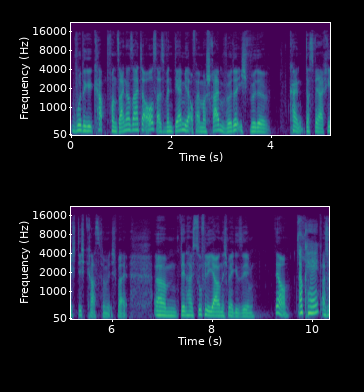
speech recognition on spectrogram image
wurde gekappt von seiner Seite aus. Also wenn der mir auf einmal schreiben würde, ich würde kein, das wäre richtig krass für mich, weil ähm, den habe ich so viele Jahre nicht mehr gesehen. Ja. Okay. Also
